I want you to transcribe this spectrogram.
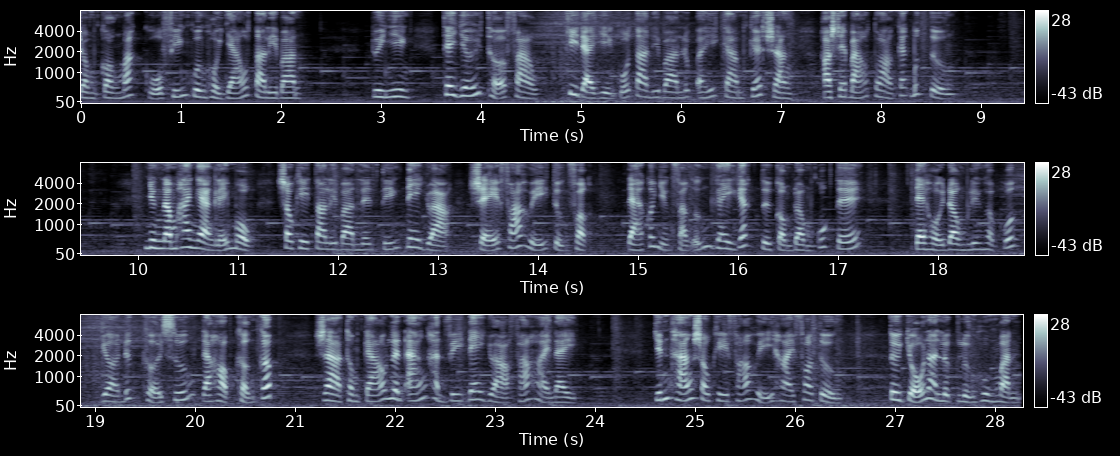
trong con mắt của phiến quân Hồi giáo Taliban. Tuy nhiên, thế giới thở phào khi đại diện của Taliban lúc ấy cam kết rằng họ sẽ bảo toàn các bức tượng. Nhưng năm 2001, sau khi Taliban lên tiếng đe dọa sẽ phá hủy tượng Phật, đã có những phản ứng gay gắt từ cộng đồng quốc tế. Đại hội đồng Liên Hợp Quốc do Đức khởi xướng đã họp khẩn cấp, ra thông cáo lên án hành vi đe dọa phá hoại này. 9 tháng sau khi phá hủy hai pho tượng, từ chỗ là lực lượng hùng mạnh,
